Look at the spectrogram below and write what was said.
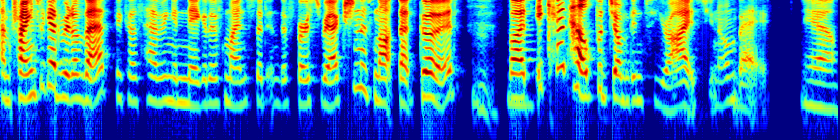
I'm trying to get rid of that because having a negative mindset in the first reaction is not that good. Mm. But it can't help but jump into your eyes, you know. Right. Yeah.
